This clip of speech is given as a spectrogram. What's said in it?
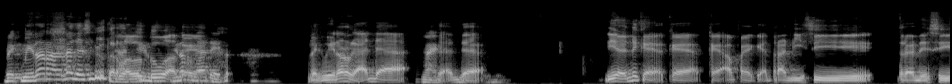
Black Mirror ada gak sih? Itu terlalu tua Mirror kayak. nggak ada. ya? Black Mirror gak ada Nggak Nggak ada. Iya ini kayak kayak kayak apa ya kayak tradisi tradisi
